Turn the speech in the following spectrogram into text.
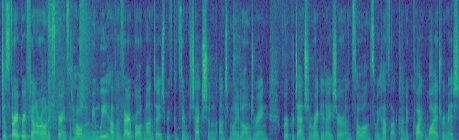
just very briefly on our own experience at home, I mean, we have a very broad mandate. We have consumer protection, anti-money laundering, we're a prudential regulator and so on. So we have that kind of quite wide remit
